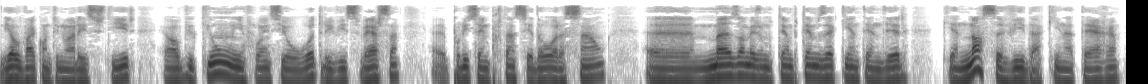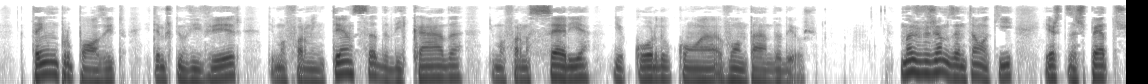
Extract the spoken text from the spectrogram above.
ele vai continuar a existir. É óbvio que um influencia o outro e vice-versa, eh, por isso a importância da oração, eh, mas ao mesmo tempo temos aqui a entender que a nossa vida aqui na Terra tem um propósito e temos que o viver de uma forma intensa, dedicada, de uma forma séria, de acordo com a vontade de Deus. Mas vejamos então aqui estes aspectos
